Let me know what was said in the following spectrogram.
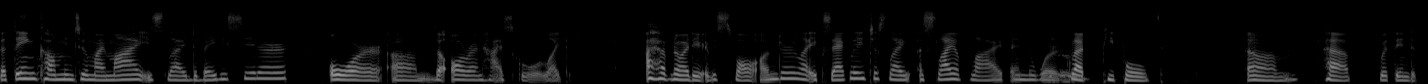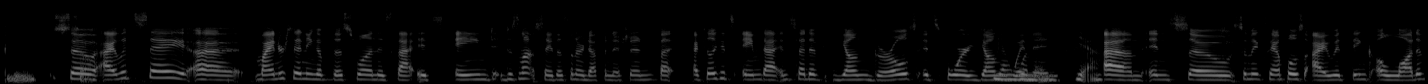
the thing coming to my mind is like the babysitter or um, the Ouran High School. Like I have no idea if it's fall under like exactly just like a slice of life and the work that people um, have within the theme. So, So- I would say uh, my understanding of this one is that it's aimed. It does not say this in our definition, but I feel like it's aimed at instead of young girls, it's for young, women. Yeah. Um, and so some examples I would think a lot of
